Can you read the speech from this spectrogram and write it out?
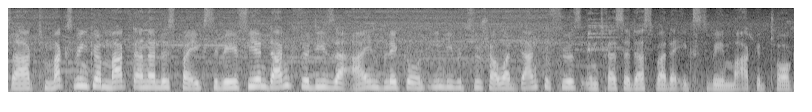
sagt Max Winke, Marktanalyst bei XTB. Vielen Dank für diese Einblicke und Ihnen, liebe Zuschauer, danke fürs Interesse. Das war der XTB Market Talk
